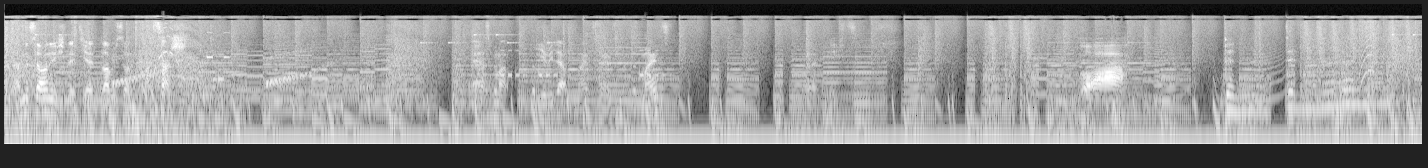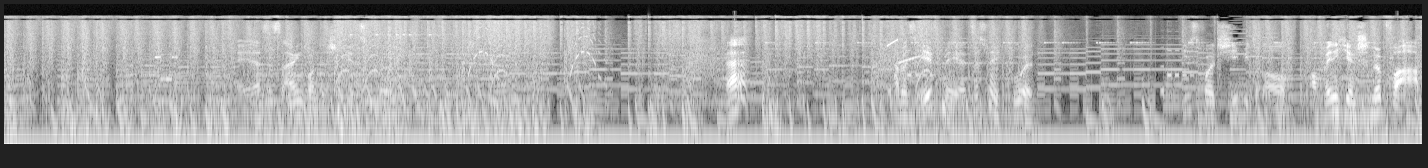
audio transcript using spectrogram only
Madame ist ja auch nicht schlecht. Die hat, glaube ich, so einen Wasserschild. Erstmal hier wieder. Meins, meins, meins. Äh, nichts. Boah. Ey, das ist ein Grund, das Spiel zu mögen. Hä? Aber es hilft mir jetzt. Das finde ich cool. Die ist voll chibi drauf. Auch wenn ich hier einen Schlüpfer habe.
